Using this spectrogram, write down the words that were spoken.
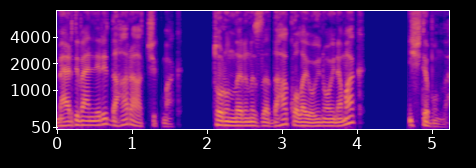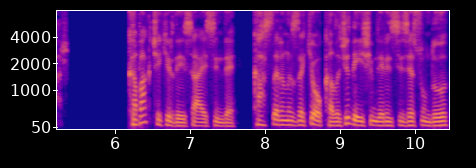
Merdivenleri daha rahat çıkmak, torunlarınızla daha kolay oyun oynamak, işte bunlar. Kabak çekirdeği sayesinde kaslarınızdaki o kalıcı değişimlerin size sunduğu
